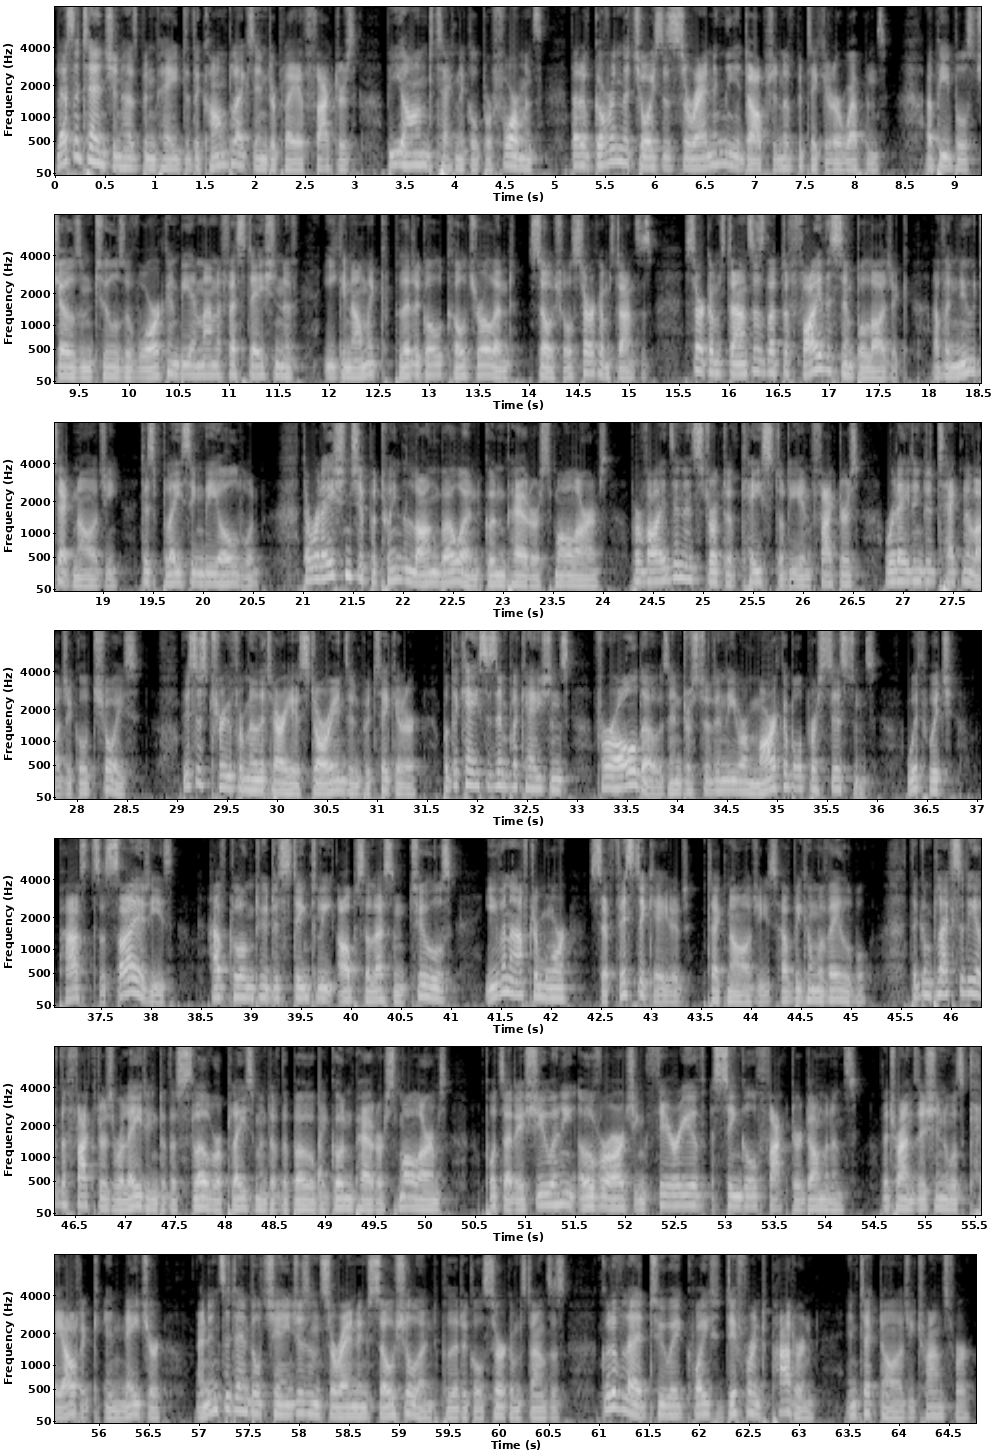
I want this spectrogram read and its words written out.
Less attention has been paid to the complex interplay of factors beyond technical performance that have governed the choices surrounding the adoption of particular weapons. A people's chosen tools of war can be a manifestation of economic, political, cultural, and social circumstances, circumstances that defy the simple logic of a new technology displacing the old one. The relationship between the longbow and gunpowder small arms provides an instructive case study in factors relating to technological choice. This is true for military historians in particular, but the case has implications for all those interested in the remarkable persistence with which past societies have clung to distinctly obsolescent tools even after more sophisticated technologies have become available. The complexity of the factors relating to the slow replacement of the bow by gunpowder small arms puts at issue any overarching theory of single factor dominance. The transition was chaotic in nature, and incidental changes in surrounding social and political circumstances could have led to a quite different pattern in technology transfer.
